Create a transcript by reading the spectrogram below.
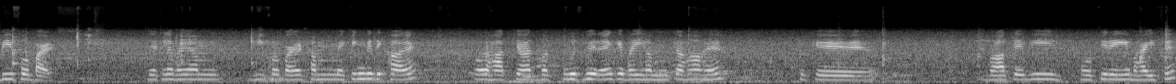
B four bites देख लें भाई हम बी फोर बाइट्स हम मेकिंग भी दिखा रहे हैं और हाथ के हाथ बस पूछ भी रहे हैं कि भाई हम कहाँ हैं क्योंकि बातें भी होती रही हैं भाई से।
